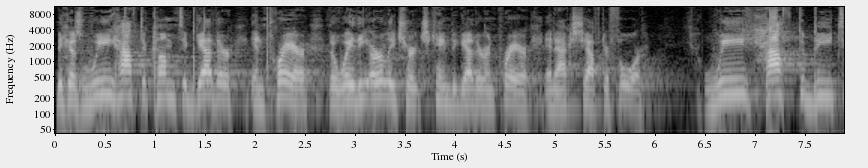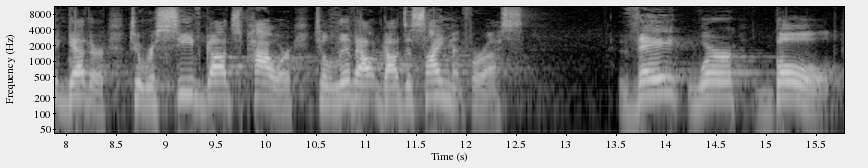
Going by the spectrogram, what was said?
Because we have to come together in prayer the way the early church came together in prayer in Acts chapter 4. We have to be together to receive God's power to live out God's assignment for us. They were bold,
